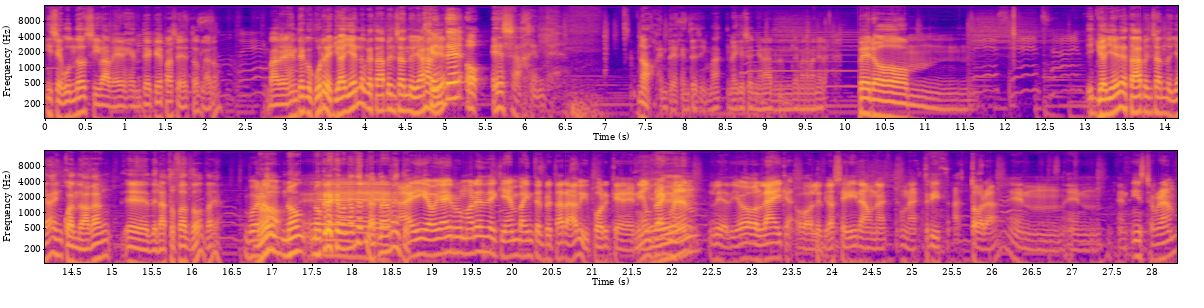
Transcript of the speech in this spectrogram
Y segundo, si va a haber gente que pase esto, claro. Va a haber gente que ocurre. Yo ayer lo que estaba pensando ya, Javier- ¿Gente o esa gente? No, gente, gente sin más. No hay que señalar de mala manera. Pero. mm, yo ayer estaba pensando ya en cuando hagan eh, The Last of Us 2, vaya. Bueno, ¿No, no, no crees que van a hacerla, eh, claramente? hay- hoy hay rumores de quién va a interpretar a Abby, porque Neil Eh. Druckmann le dio like o le dio a seguir a una, una actriz actora en, en- en Instagram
